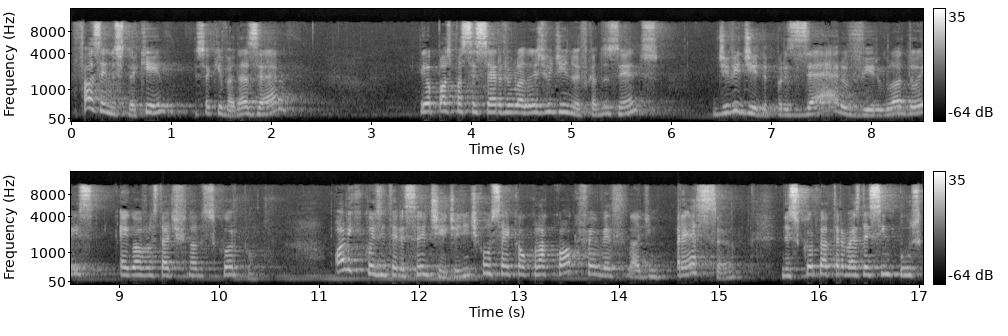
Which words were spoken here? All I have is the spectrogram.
Fazendo isso daqui, isso aqui vai dar zero. E eu posso passar 0,2 dividindo, vai ficar 200 dividido por 0,2 é igual à velocidade final desse corpo. Olha que coisa interessante, gente. A gente consegue calcular qual que foi a velocidade impressa nesse corpo através desse impulso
